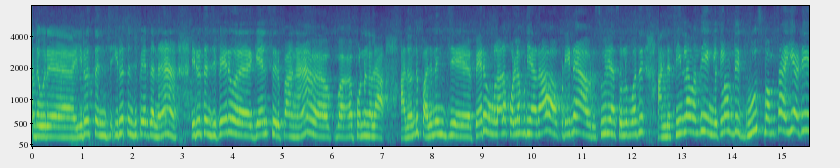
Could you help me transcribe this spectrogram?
அந்த ஒரு இருபத்தஞ்சி இருபத்தஞ்சி பேர் தானே? இருபத்தஞ்சி பேர் ஒரு கேர்ள்ஸ் இருப்பாங்க பொண்ணுங்களா. அது வந்து பதினஞ்சு பேரை உங்களால் கொல்ல முடியாதா? அப்படின்னு அவர் சூர்யா சொல்லும்போது அந்த சீன்லாம் வந்து எங்களுக்கெல்லாம் அப்படியே கூஸ் பம்ஸாக ஆகி அப்படியே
